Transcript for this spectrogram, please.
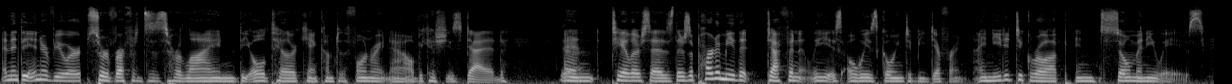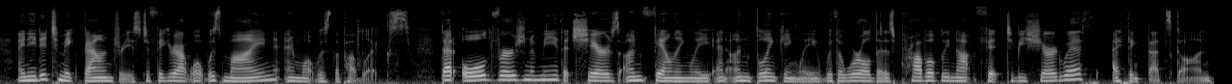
And then the interviewer sort of references her line, "The old Taylor can't come to the phone right now because she's dead." And Taylor says, There's a part of me that definitely is always going to be different. I needed to grow up in so many ways. I needed to make boundaries to figure out what was mine and what was the public's. That old version of me that shares unfailingly and unblinkingly with a world that is probably not fit to be shared with, I think that's gone.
